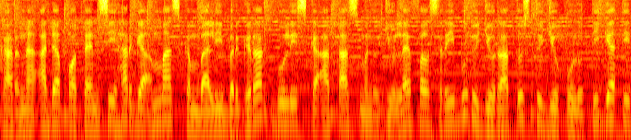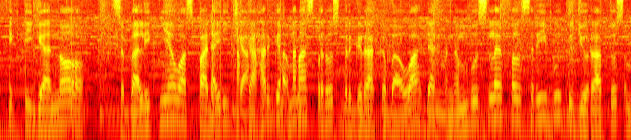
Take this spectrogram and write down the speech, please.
karena ada potensi harga emas kembali bergerak bullish ke atas menuju level 1773.30. Sebaliknya waspadai jika harga emas terus bergerak ke bawah dan menembus level 1748.10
